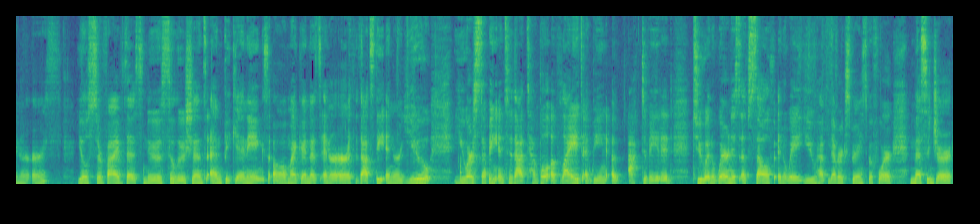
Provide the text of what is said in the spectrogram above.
Inner earth. You'll survive this. New solutions and beginnings. Oh my goodness, inner earth. That's the inner you. You are stepping into that temple of light and being activated to an awareness of self in a way you have never experienced before. Messenger,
